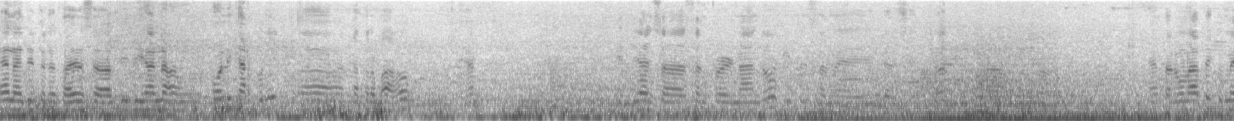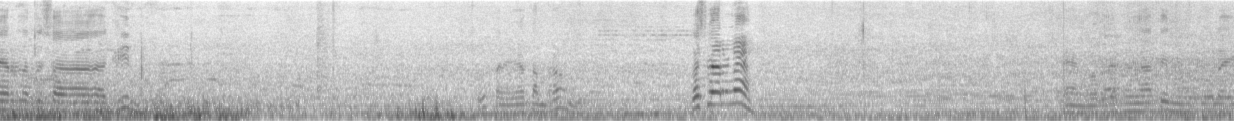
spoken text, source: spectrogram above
Ayan, nandito na tayo sa pilihan ng polycarbonate uh, katrabaho. Ayan. Dito yan sa San Fernando, dito sa may intersection. Ayan, tanong natin kung meron na doon sa green. Oh, panayatang brown. Boss, meron na! Ayan, order na natin yung kulay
